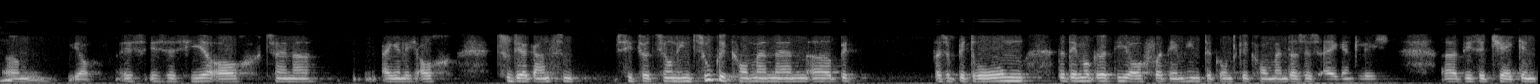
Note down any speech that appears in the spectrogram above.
Mhm. Ähm, ja, es ist es hier auch zu einer eigentlich auch zu der ganzen Situation hinzugekommenen äh, also Bedrohung der Demokratie auch vor dem Hintergrund gekommen, dass es eigentlich äh, diese Check, in,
